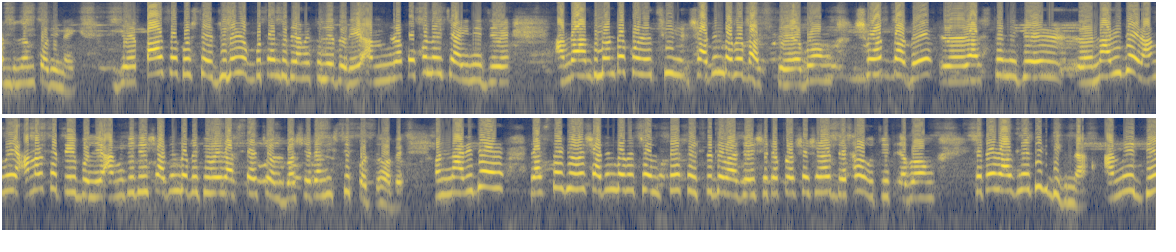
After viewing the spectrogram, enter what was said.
আন্দোলন করি নাই। যে পাঁচ আগস্টে জুলাই অভ্যুত্থান যদি আমি তুলে ধরি, আমরা কখনোই চাইনি যে আমরা আন্দোলনটা করেছি স্বাধীনভাবে বাঁচতে এবং সৎভাবে রাষ্ট্রে নিজের নারীদের, আমি আমার ক্ষেত্রেই বলি, আমি যদি স্বাধীনভাবে কীভাবে রাস্তায় চলবো সেটা নিশ্চিত করতে হবে। নারীদের রাস্তায় কীভাবে স্বাধীনভাবে চলতে, ফিরতে দেওয়া যায়, সেটা প্রশাসনের দেখা উচিত এবং সেটা রাজনৈতিক দিক না। আমি যে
